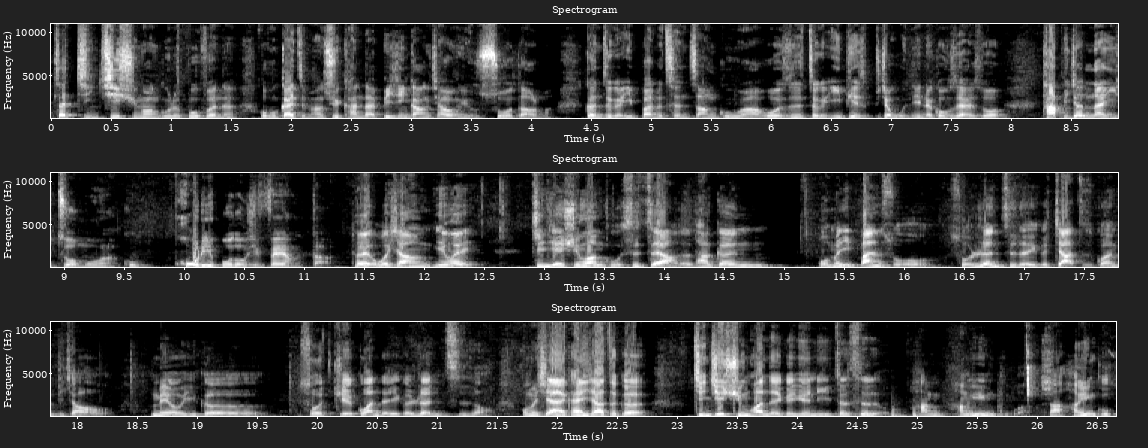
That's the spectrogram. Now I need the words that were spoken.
在景气循环股的部分呢，我们该怎么样去看待？毕竟刚刚乔勇有说到了嘛，跟这个一般的成长股啊，或者是这个 EPS 比较稳定的公司来说，它比较难以捉摸了，股获利波动性非常大。对，我想因为。景气循环股是这样的，它跟我们一般所所认知的一个价值观比较没有一个说绝观的一个认知哦。我们先来看一下这个景气循环的一个原理，这是航航运股啊，那航运股，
